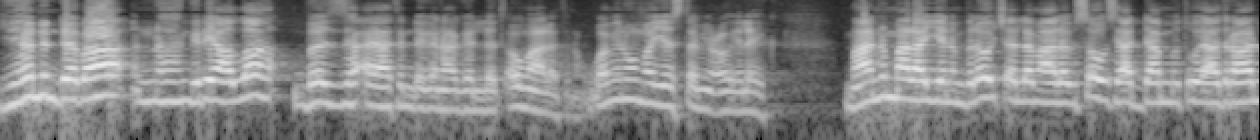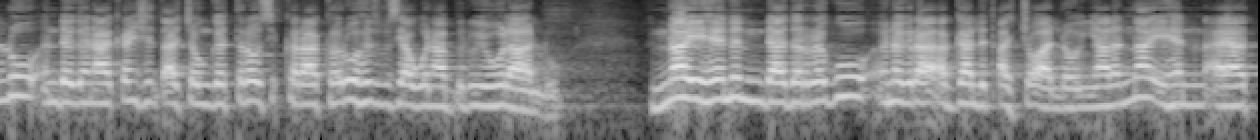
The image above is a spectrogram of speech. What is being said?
ይህንን ደባ እንግዲህ አላህ በዚህ አያት እንደገና ገለጠው ማለት ነው። ወሚንሁ መን የስተሚዑ ኢለይክ ማንም አላየንም ብለው ጨለማ ለብሰው ሲያዳምጡ ያድራሉ። እንደገና ቀን ሽንጣቸውን ገትረው ሲከራከሩ ህዝብ ሲያወናብዱ ይውላሉ። እና ይሄንን እንዳደረጉ እነግራ አጋልጣቸዋለሁኝ አለና ይሄንን አያት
